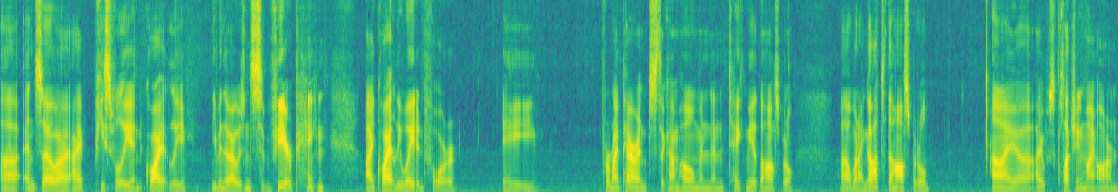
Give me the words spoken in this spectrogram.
Uh, and so I, I peacefully and quietly, even though I was in severe pain, I quietly waited for a for my parents to come home and then take me to the hospital. Uh, when I got to the hospital, I uh, I was clutching my arm,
